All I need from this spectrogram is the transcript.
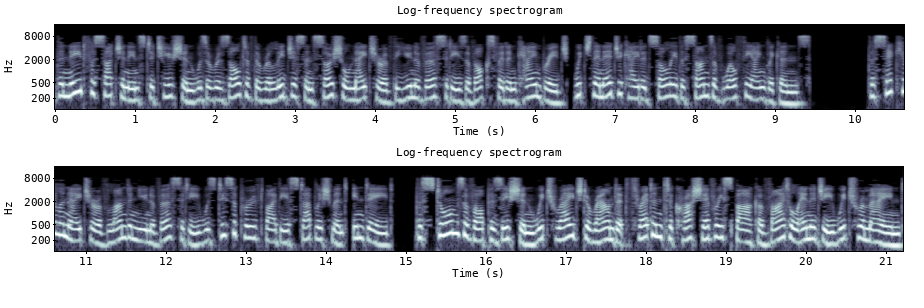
The need for such an institution was a result of the religious and social nature of the universities of Oxford and Cambridge, which then educated solely the sons of wealthy Anglicans. The secular nature of London University was disapproved by the establishment, indeed. The storms of opposition which raged around it threatened to crush every spark of vital energy which remained.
